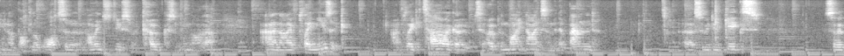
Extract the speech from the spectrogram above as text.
you know, a bottle of water, an orange juice or a Coke, something like that. And I play music. I play guitar, I go to open mic nights, I'm in a band. Uh, so we do gigs, so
